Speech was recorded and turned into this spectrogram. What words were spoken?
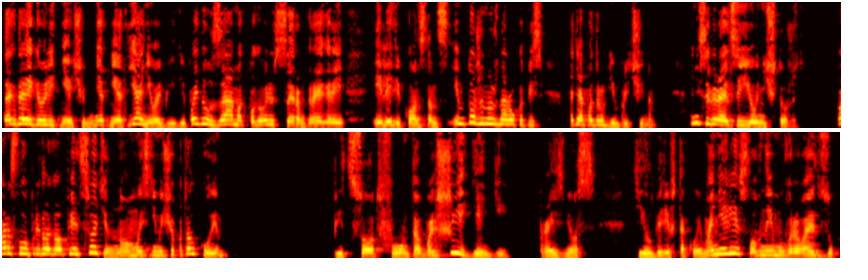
Тогда и говорить не о чем. Нет-нет, я не в обиде. Пойду в замок, поговорю с сэром Грегори и леди Констанс. Им тоже нужна рукопись, хотя по другим причинам. Они собираются ее уничтожить. Парслоу предлагал пять сотен, но мы с ним еще потолкуем». «Пятьсот фунтов — большие деньги», — произнес Тилбери в такой манере, словно ему вырывает зуб.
